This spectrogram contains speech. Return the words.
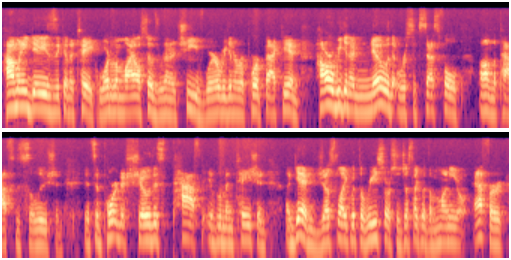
how many days is it going to take? What are the milestones we're going to achieve? Where are we going to report back in? How are we going to know that we're successful on the path to solution. It's important to show this path to implementation. Again, just like with the resources, just like with the money or effort,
